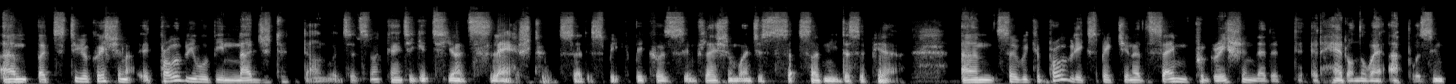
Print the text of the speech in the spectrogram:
Um, but to your question, it probably will be nudged downwards. It's not going to get, you know, slashed, so to speak, because inflation won't just su- suddenly disappear. Um, so we could probably expect, you know, the same progression that it, it had on the way up was in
